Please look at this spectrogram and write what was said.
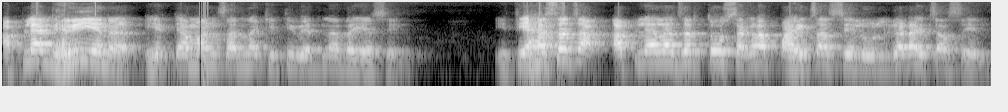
आपल्या घरी येणं हे त्या माणसांना किती वेदनादायी असेल. इतिहासच आपल्याला जर तो सगळा पाहायचा असेल उलगडायचा असेल.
